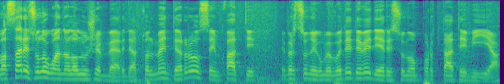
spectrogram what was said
passare solo quando la luce è verde. Attualmente è rossa Infatti le persone come potete vedere sono portate via.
